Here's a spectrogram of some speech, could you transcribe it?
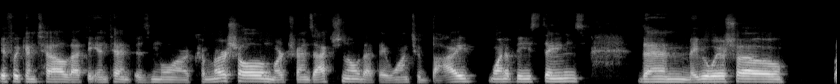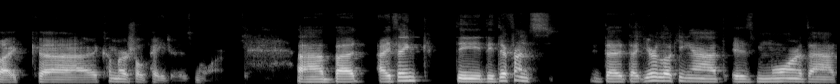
If we can tell that the intent is more commercial, more transactional, that they want to buy one of these things, then maybe we'll show like uh, commercial pages more. Uh, but I think the, the difference that, that you're looking at is more that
